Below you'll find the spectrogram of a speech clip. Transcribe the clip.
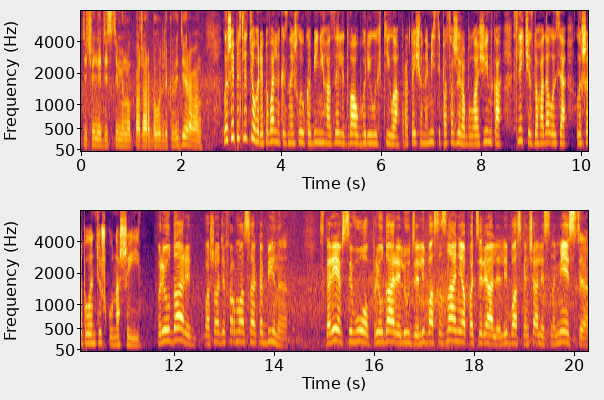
В течение 10 минут пожар был ликвидирован. Лише після цього рятувальники знайшли у кабіні газелі два обгорілих тіла. Про те, що на місці пасажира була жінка, слідчі здогадалися лише по ланцюжку на шиї. При ударі пішла деформація кабіни. Скорее всего, при ударе люди либо сознание потеряли, либо скончались на месте.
